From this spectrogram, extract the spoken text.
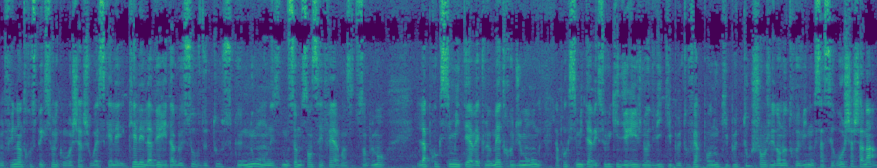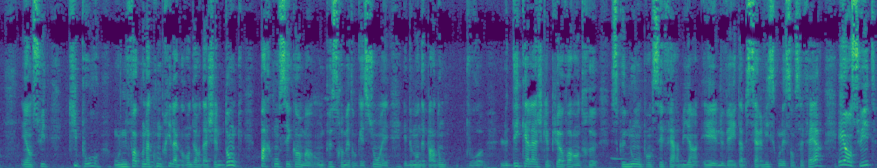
on fait une introspection et qu'on recherche où est-ce qu'elle est, quelle est la véritable source de tout ce que nous, sommes censés faire, ben, c'est tout simplement la proximité avec le maître du monde, la proximité avec celui qui dirige notre vie, qui peut tout faire pour nous, qui peut tout changer dans notre vie. Donc ça c'est Rosh Hashanah. Et ensuite Kippour, où une fois qu'on a compris la grandeur d'Hachem, donc par conséquent ben, on peut se remettre en question et, et demander pardon pour le décalage qu'il y a pu avoir entre ce que nous on pensait faire bien et le véritable service qu'on est censé faire. Et ensuite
